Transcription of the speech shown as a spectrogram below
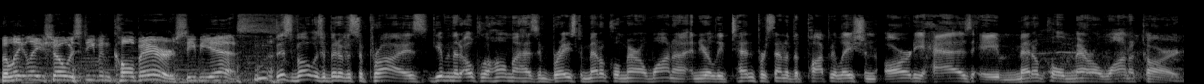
The Late Late Show with Stephen Colbert, CBS. This vote was a bit of a surprise, given that Oklahoma has embraced medical marijuana and nearly 10% of the population already has a medical marijuana card.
